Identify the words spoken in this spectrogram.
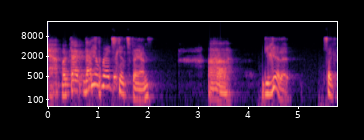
Yeah, but that that's Be a the- Redskins fan. uh-huh. You get it. It's like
